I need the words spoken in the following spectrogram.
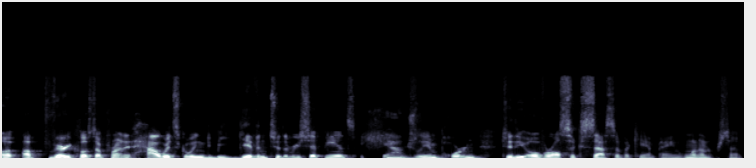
up, up very close up front. And how it's going to be given to the recipients, hugely yeah. important to the overall success of a campaign, 100%.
